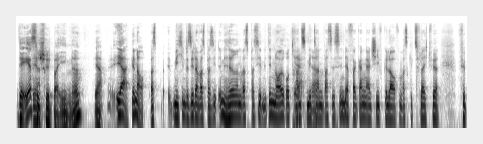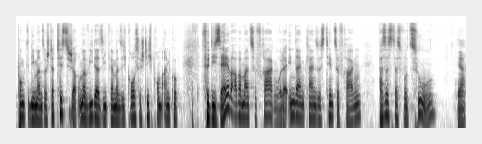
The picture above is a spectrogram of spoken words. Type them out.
der erste ja. Schritt bei ihm, ne? Ja. Ja, genau. Was, mich interessiert dann, was passiert im Hirn, was passiert mit den Neurotransmittern, Ja, ja. was ist in der Vergangenheit schiefgelaufen, was gibt's vielleicht für, für Punkte, die man so statistisch auch immer wieder sieht, wenn man sich große Stichproben anguckt. Für dich selber aber mal zu fragen oder in deinem kleinen System zu fragen, was ist das Wozu? Ja.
